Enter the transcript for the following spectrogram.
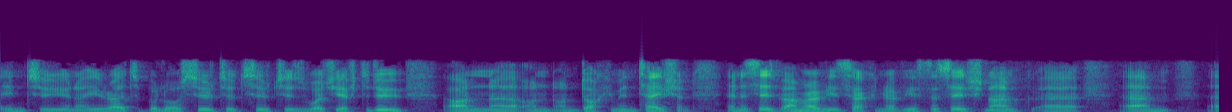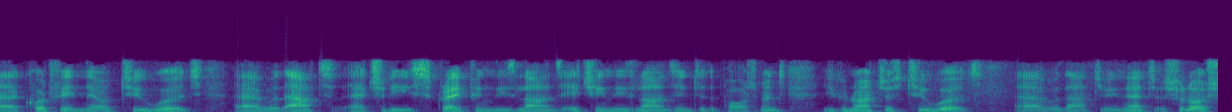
into, you know, he wrote below sirtut. Sirtut is what you have to do on uh, on, on documentation. And it says, and Rav says, uh, um, uh, Korfin, there are two words uh, without actually scraping these lines, etching these lines into the parchment. You can write just two words uh, without doing that. Shalosh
